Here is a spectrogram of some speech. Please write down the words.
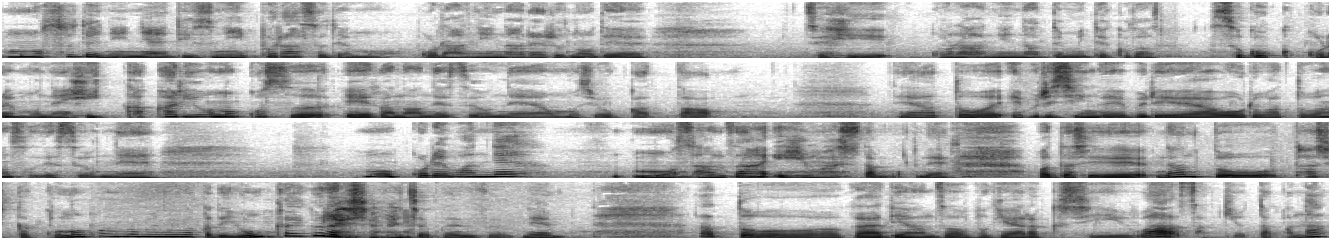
もうすでにねディズニープラスでもご覧になれるので是非ご覧になってみてください。すごくこれもね引っかかりを残す映画なんですよね。面白かった。であと「エブリシング・エブリウェア・オール・アット・ワンス」ですよね。もうこれはねもう散々言いましたもんね。私なんと確かこの番組の中で4回ぐらい喋っちゃったんですよね。あと「ガーディアンズ・オブ・ギャラクシー」はさっき言ったかな。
